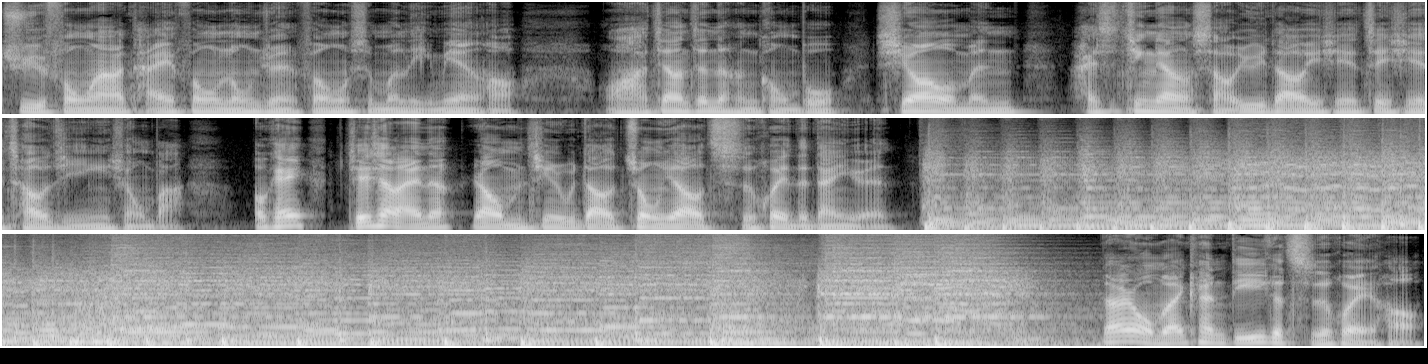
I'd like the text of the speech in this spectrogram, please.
飓风啊、台风、龙卷风什么里面哈。哇，这样真的很恐怖。希望我们还是尽量少遇到一些这些超级英雄吧。OK，接下来呢，让我们进入到重要词汇的单元。当然，我们来看第一个词汇，哈，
